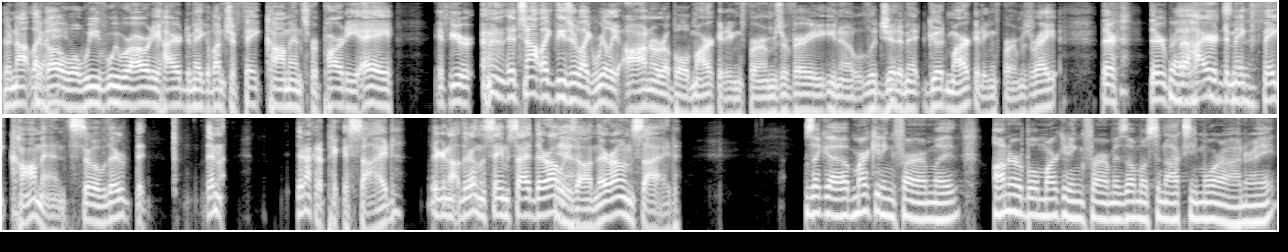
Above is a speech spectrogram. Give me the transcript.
They're not like, oh, Right. oh, well, we we were already hired to make a bunch of fake comments for party A. If you're, it's not like these are like really honorable marketing firms or very, you know, legitimate good marketing firms, right? They're they're Right. hired to make a- fake comments, so they're they're not they're not going to pick a side. They're not. They're on the same side. They're always Yeah. on their own side. It's like a marketing firm, an honorable marketing firm is almost an oxymoron, right?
